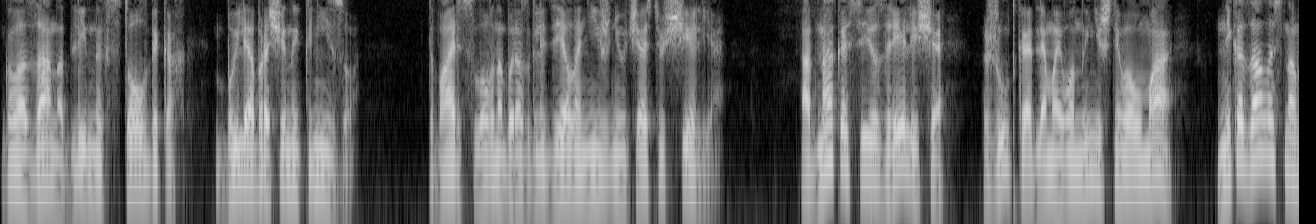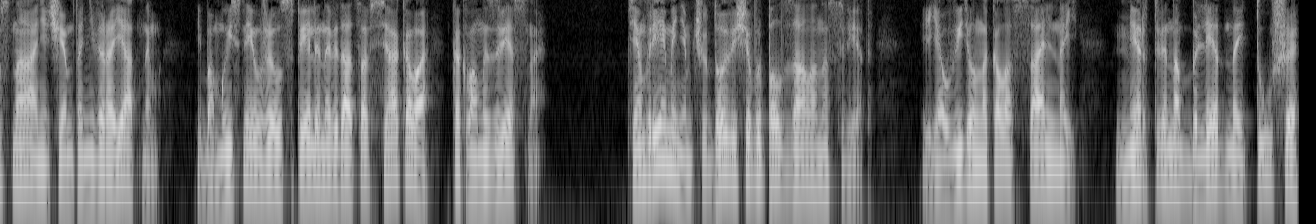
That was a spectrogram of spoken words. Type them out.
Глаза на длинных столбиках были обращены к низу. Тварь словно бы разглядела нижнюю часть ущелья. Однако сие зрелище, жуткое для моего нынешнего ума, не казалось нам с Наани чем-то невероятным, ибо мы с ней уже успели навидаться всякого, как вам известно. Тем временем чудовище выползало на свет, и я увидел на колоссальной, мертвенно-бледной туше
